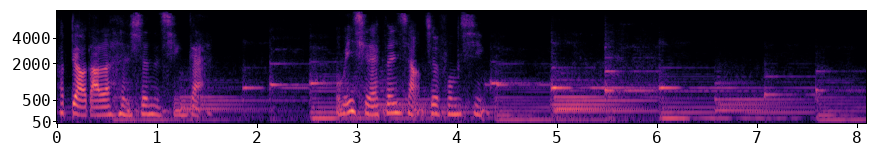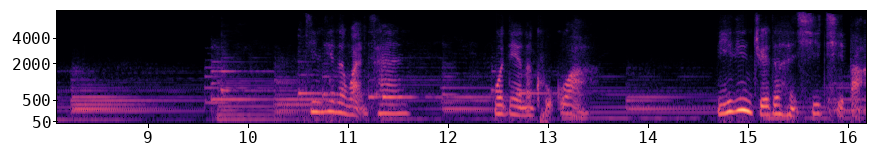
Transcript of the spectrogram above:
它表达了很深的情感。我们一起来分享这封信。今天的晚餐，我点了苦瓜。你一定觉得很稀奇吧，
